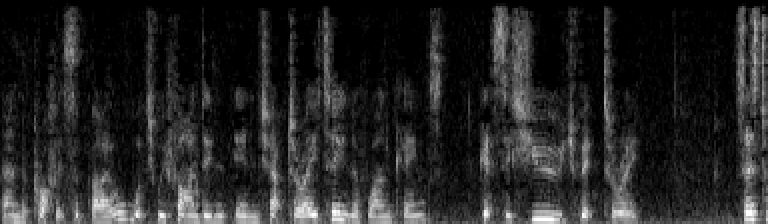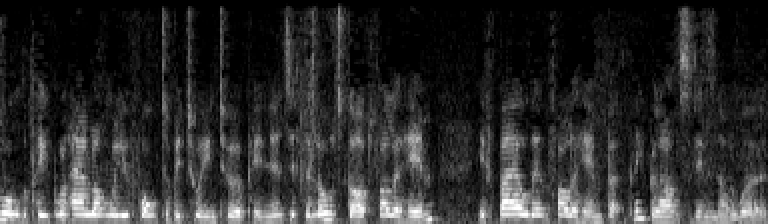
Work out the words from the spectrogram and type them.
and the prophets of Baal, which we find in, in chapter 18 of 1 Kings. Gets this huge victory says to all the people, How long will you falter between two opinions? If the Lord's God, follow him. If Baal, then follow him. But people answered him not a word.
